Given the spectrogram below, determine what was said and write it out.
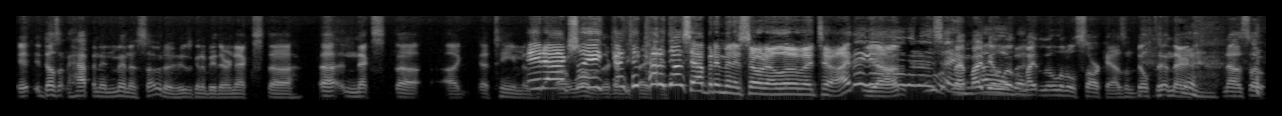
it, it, doesn't happen in Minnesota. Who's going to be their next uh, uh next uh, a, a team. It actually, I think, kind of does happen in Minnesota a little bit too. I think, yeah, that might be a little, might, a little sarcasm built in there. no, so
